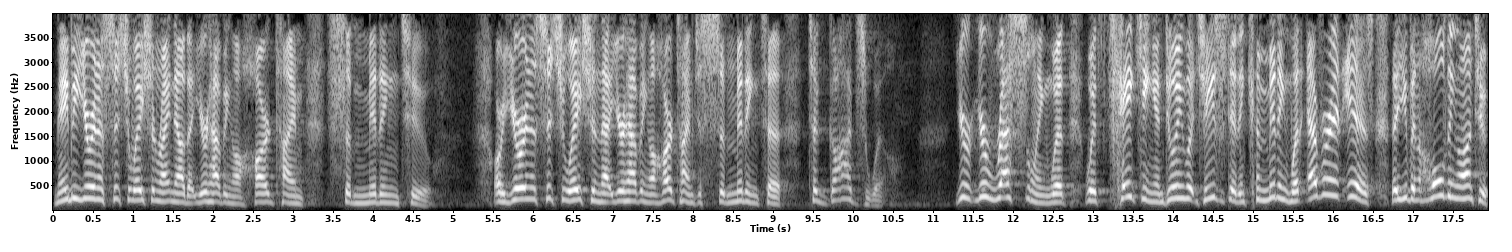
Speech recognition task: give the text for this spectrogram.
Maybe you're in a situation right now that you're having a hard time submitting to. Or you're in a situation that you're having a hard time just submitting to, to God's will. You're, you're wrestling with, with taking and doing what Jesus did and committing whatever it is that you've been holding on to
